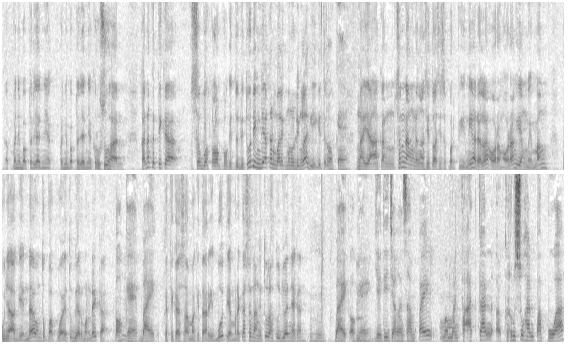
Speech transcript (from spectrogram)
penyebab terjadinya penyebab terjadinya kerusuhan. Karena ketika sebuah kelompok itu dituding, dia akan balik menuding lagi gitu loh. Oke. Nah, yang akan senang dengan situasi seperti ini adalah orang-orang yang memang punya agenda untuk Papua itu biar merdeka. Oke, baik. Ketika sama kita ribut, ya mereka senang itulah tujuannya kan. Mhm. Baik, oke. Jadi jangan sampai memanfaatkan kerusuhan Papua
